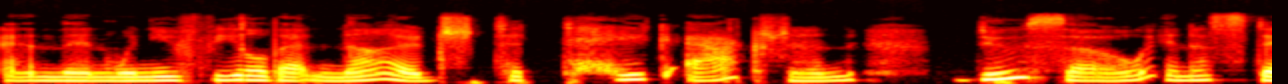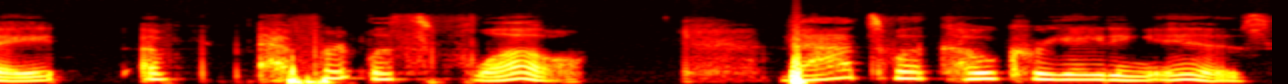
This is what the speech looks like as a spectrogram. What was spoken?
And then when you feel that nudge to take action, do so in a state of effortless flow. That's what co creating is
